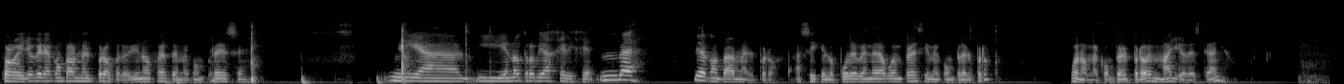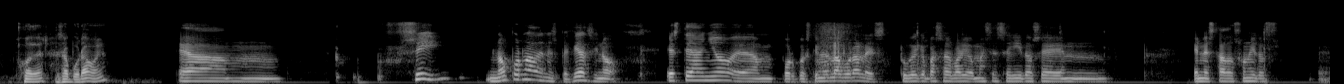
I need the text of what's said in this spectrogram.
porque yo quería comprarme el Pro, pero vi una oferta y me compré ese. Y, y en otro viaje dije, voy a comprarme el Pro. Así que lo pude vender a buen precio y me compré el Pro. Bueno, me compré el Pro en mayo de este año. Joder, es apurado, ¿eh? sí, no por nada en especial, sino este año, em, por cuestiones laborales, tuve que pasar varios meses seguidos en, en Estados Unidos. Eh,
